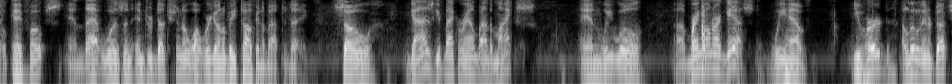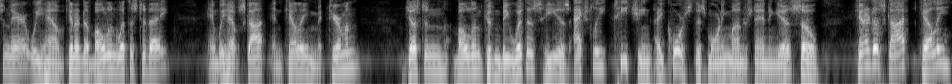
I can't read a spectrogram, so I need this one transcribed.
Okay, folks, and that was an introduction of what we're going to be talking about today. So, guys, get back around by the mics, and we will uh, bring on our guest. We have, you heard a little introduction there. We have Canada Boland with us today, and we have Scott and Kelly McTierman. Justin Boland couldn't be with us. He is actually teaching a course this morning, my understanding is. So, Canada, Scott, Kelly,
